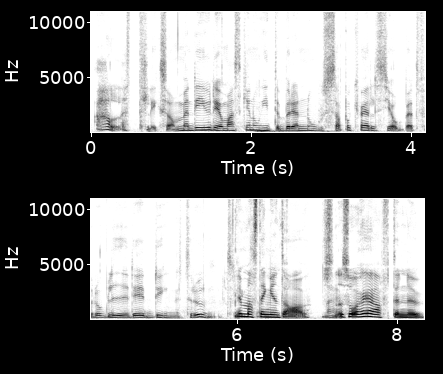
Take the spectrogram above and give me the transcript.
allt liksom. Men det är ju det, man ska nog inte börja nosa på kvällsjobbet för då blir det dygnet runt. Nej, Man stänger inte av. Så, så har jag haft det nu.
